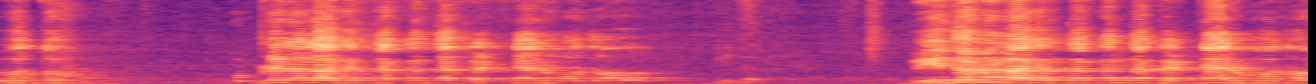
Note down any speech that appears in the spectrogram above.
ಇವತ್ತು ಹುಬ್ಳಿನಲ್ಲಾಗಿರ್ತಕ್ಕಂಥ ಘಟನೆ ಇರ್ಬೋದು ಬೀದರ್ನಲ್ಲಾಗಿರ್ತಕ್ಕಂಥ ಘಟನೆ ಇರ್ಬೋದು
